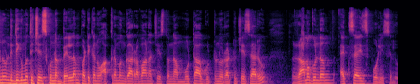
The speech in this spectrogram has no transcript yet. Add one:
నుండి దిగుమతి చేసుకున్న బెల్లం పటికను అక్రమంగా రవాణా చేస్తున్న ముఠా గుట్టును రట్టు చేశారు రామగుండం ఎక్సైజ్ పోలీసులు.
